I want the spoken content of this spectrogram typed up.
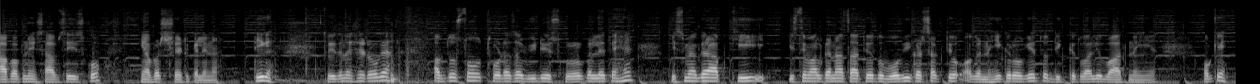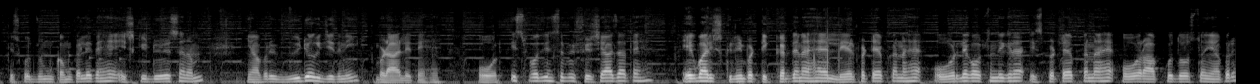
आप अपने हिसाब से इसको यहाँ पर सेट कर लेना, ठीक है? तो इतना सेट हो गया। अब दोस्तों, थोड़ा सा वीडियो स्क्रॉल कर लेते हैं। इसमें अगर आप की इस्तेमाल करना चाहते हो तो वो भी कर सकते हो। अगर नहीं करोगे तो दिक्कत वाली बात नहीं है, ओके? इसको जूम कम कर लेते हैं। इसकी ड्यूरेशन हम यहाँ पर वीडियो की जितनी बढ़ा लेते हैं। और इस पोजिशन पर फिर से आ जाते हैं। एक बार स्क्रीन पर टिक कर देना है, लेयर पर टैप करना है ओवरले का ऑप्शन दिख रहा है, इस पर टैप करना है और आपको दोस्तों यहाँ पर,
